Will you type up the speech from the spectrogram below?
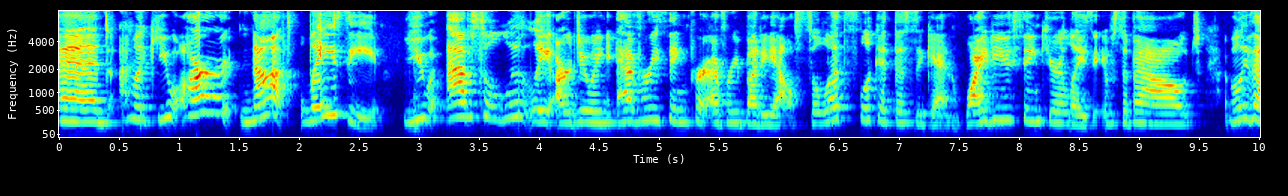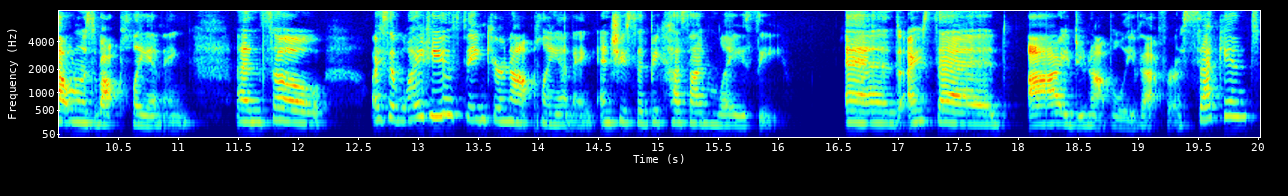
And I'm like, you are not lazy. You absolutely are doing everything for everybody else. So let's look at this again. Why do you think you're lazy? It was about, I believe that one was about planning. And so I said, Why do you think you're not planning? And she said, Because I'm lazy. And I said, I do not believe that for a second.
